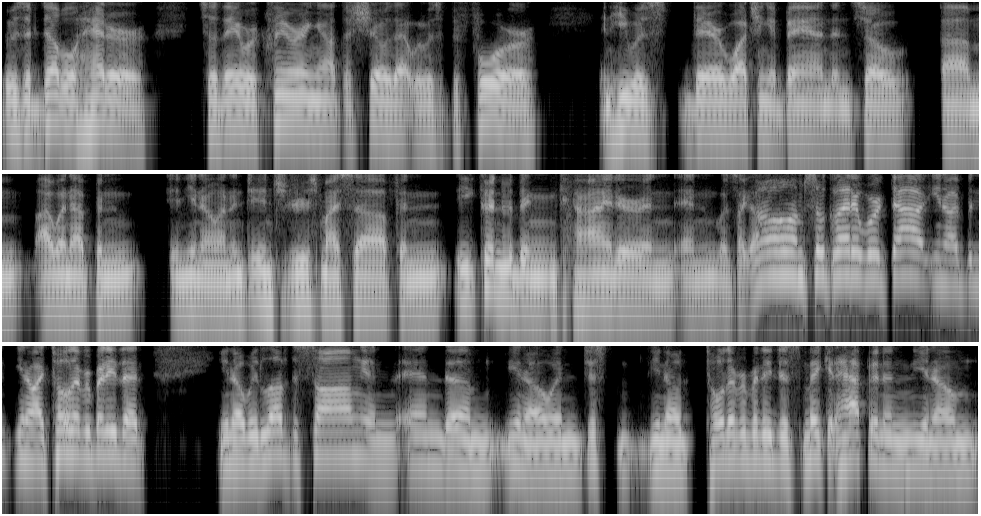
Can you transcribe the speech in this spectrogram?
it was a double header. So they were clearing out the show that was before, and he was there watching a band. And so um, I went up and and you know and introduced myself and he couldn't have been kinder and and was like oh i'm so glad it worked out you know i've been you know i told everybody that you know, we love the song and and um, you know, and just you know, told everybody just make it happen. And you know,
